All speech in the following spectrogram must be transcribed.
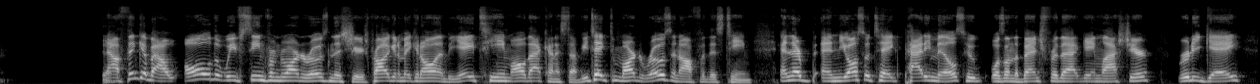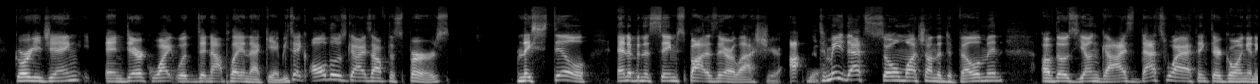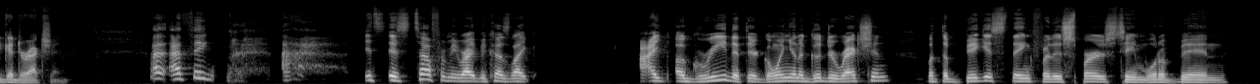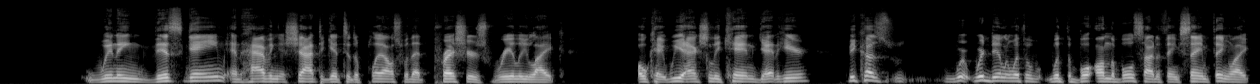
Yeah. Now think about all that we've seen from DeMar DeRozan this year. He's probably going to make an All NBA team, all that kind of stuff. You take DeMar DeRozan off of this team, and they and you also take Patty Mills, who was on the bench for that game last year, Rudy Gay, Gorgui Dieng, and Derrick White was, did not play in that game. You take all those guys off the Spurs, and they still end up in the same spot as they are last year. Uh, yeah. To me, that's so much on the development of those young guys. That's why I think they're going in a good direction. I, I think it's it's tough for me, right? Because like I agree that they're going in a good direction, but the biggest thing for this Spurs team would have been winning this game and having a shot to get to the playoffs where that pressure's really like, okay, we actually can get here because we're, we're dealing with the with the bull on the bull side of things. Same thing, like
